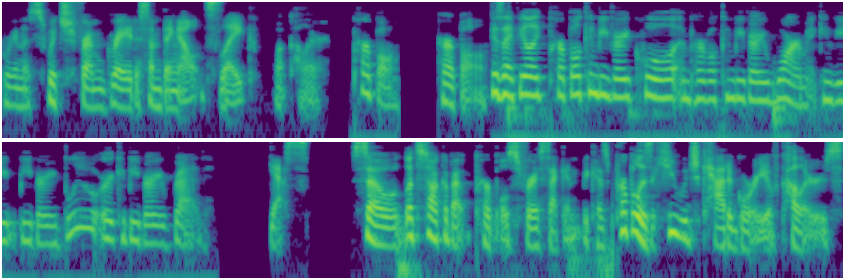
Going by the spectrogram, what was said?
we're going to switch from gray to something else, like what color? Purple purple. Because I feel like purple can be very cool and purple can be very warm. It can be, be very blue or it could be very red. Yes. So let's talk about purples for a second because purple is a huge category of colors.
